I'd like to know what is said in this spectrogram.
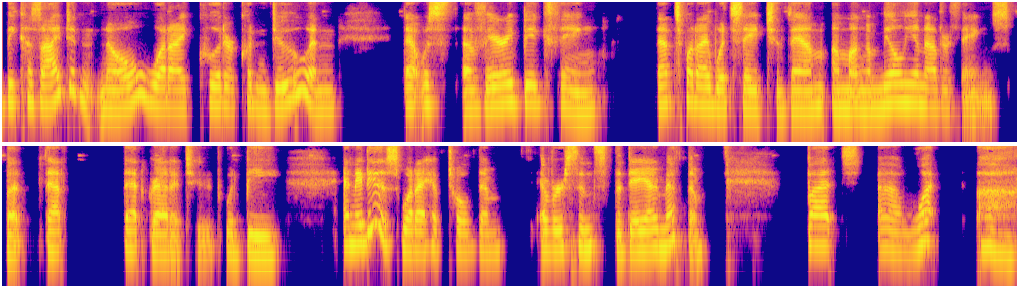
because I didn't know what I could or couldn't do. And that was a very big thing that's what I would say to them among a million other things. But that that gratitude would be, and it is what I have told them ever since the day I met them. But uh, what uh,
